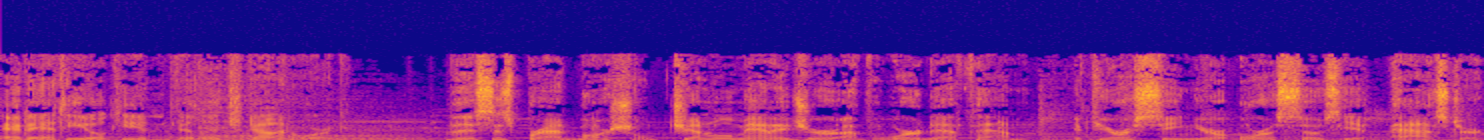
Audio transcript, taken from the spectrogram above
at antiochianvillage.org. This is Brad Marshall, General Manager of Word FM. If you're a senior or associate pastor,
